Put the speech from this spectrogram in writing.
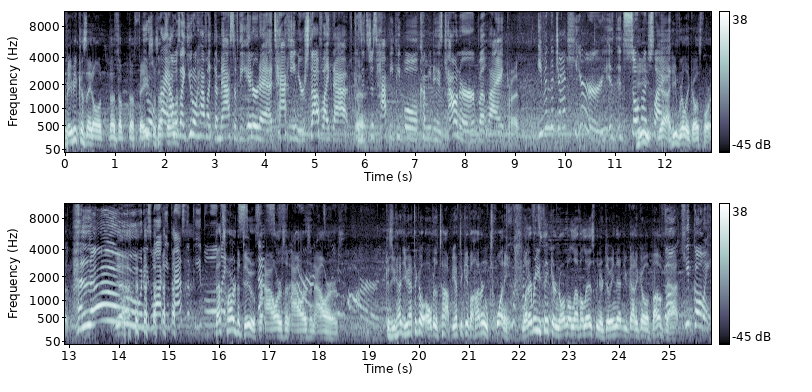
Maybe because they don't the, the, the face or something. right? I was like, you don't have like the mass of the internet attacking your stuff like that because Yeah. it's just happy people coming to his counter. But like, Right. even the Jack here, it, it's so He- much like, yeah, he really goes for it. hello Yeah. when he's walking past the people. That's Like, hard to do for hours and hours and hours. It's really hard. Because you have you have to go over the top. You have to give 120. Whatever you think your normal level is when you're doing that, you've got to go above Go, that. keep going.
